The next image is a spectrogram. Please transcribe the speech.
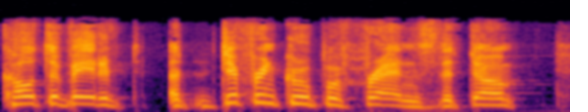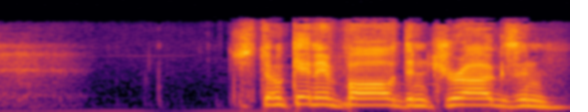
cultivate a, a different group of friends that don't just don't get involved in drugs and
